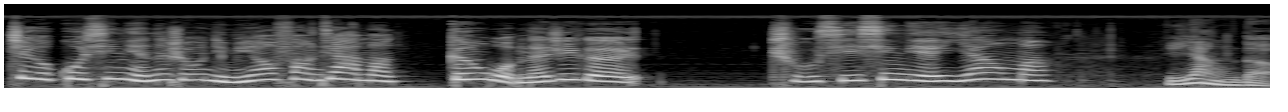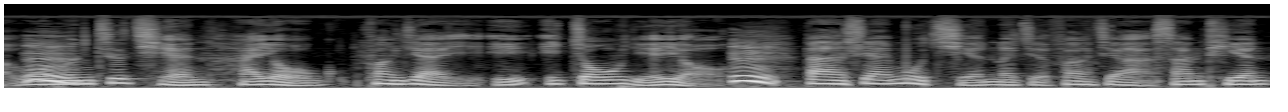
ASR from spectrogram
这个过新年的时候，你们要放假吗？跟我们的这个除夕新年一样吗？一样的，嗯我们之前还有放假一一周也有，嗯。但现在目前呢只放假三天。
